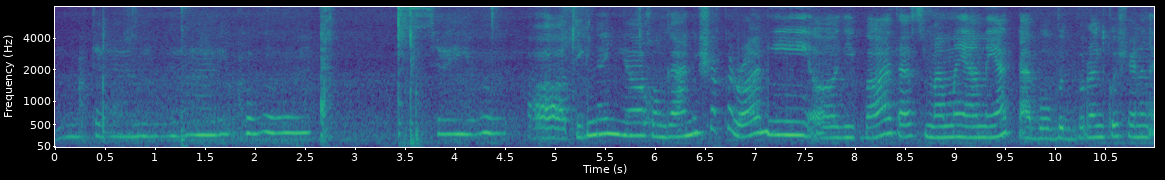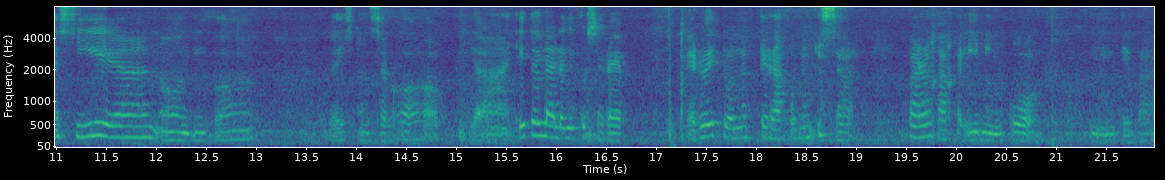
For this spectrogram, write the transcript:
Ang daming hari ko Sa'yo Oh, tignan nyo kung gaano siya karami. O, oh, di ba? Tapos mamaya-maya, tabubudburan ko siya ng asin. O, oh, di ba? Guys, ang sarap. Yan. Ito ilalagay ko sa rep. Pero ito, nagtira ko ng isa para kakainin ko. Hmm, di ba?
